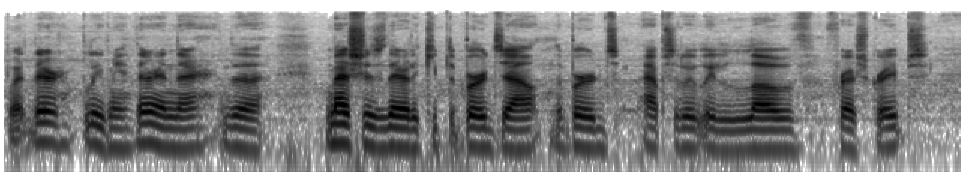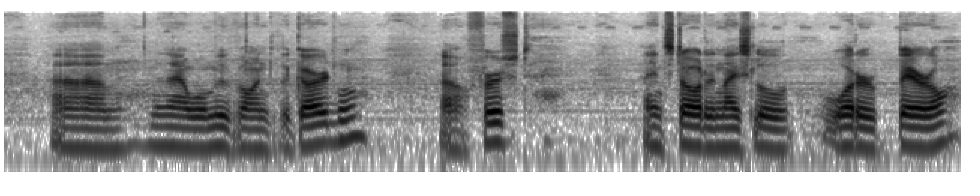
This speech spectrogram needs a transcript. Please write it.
But they're, believe me, they're in there. The mesh is there to keep the birds out. The birds absolutely love fresh grapes. Um, now we'll move on to the garden. Oh, first, I installed a nice little water barrel,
